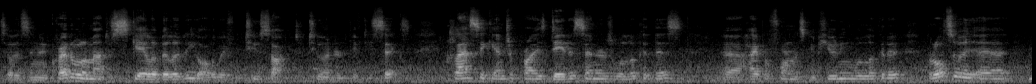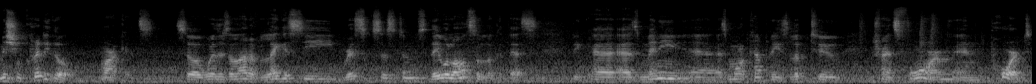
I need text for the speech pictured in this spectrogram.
So it's an incredible amount of scalability, all the way from two socket to 256. Classic enterprise data centers will look at this. Uh, high performance computing will look at it, but also uh, mission critical markets. So where there's a lot of legacy risk systems, they will also look at this uh, as many, uh, as more companies look to transform and port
